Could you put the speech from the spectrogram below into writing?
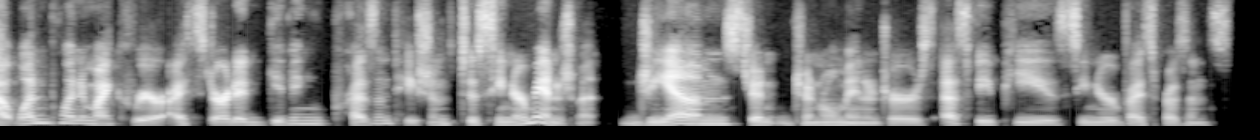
At one point in my career, I started giving presentations to senior management, GMs, gen- general managers, SVPs, senior vice presidents,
